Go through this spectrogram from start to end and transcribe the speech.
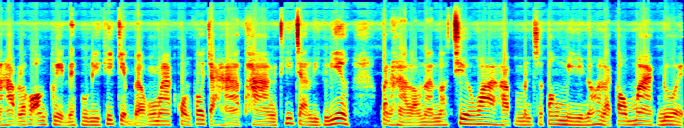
นะครับแล้วก็อังกฤษในพวกนี้ที่เก็บแบบมากคนก็จะหาทางที่จะหลีกเลี่ยงปัญหาเหล่านั้นเนาะเชื่อว่าครับมันจะต้องมีเนาะและก็มากด้วย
